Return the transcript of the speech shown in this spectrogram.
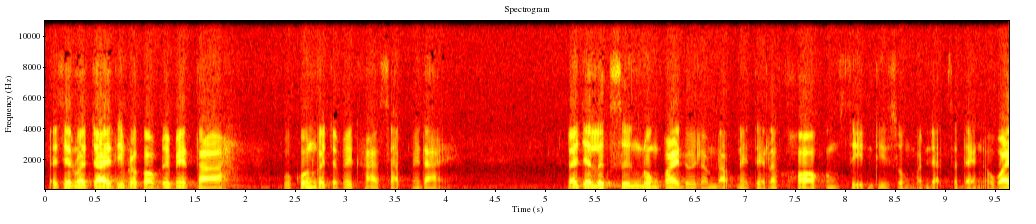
แต่เช่นว่าใจที่ประกอบด้วยเมตตาบุคคลก็จะไปฆ่าสัตว์ไม่ได้ และจะลึกซึ้งลงไปโดยลำดับในแต่ละข้อของศีลที่ทรงบัญญัติแสดงเอาไว้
